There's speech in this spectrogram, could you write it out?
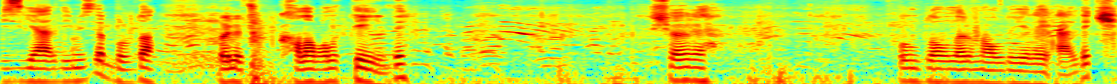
biz geldiğimizde burada böyle çok kalabalık değildi. Şöyle bungalovların olduğu yere geldik.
